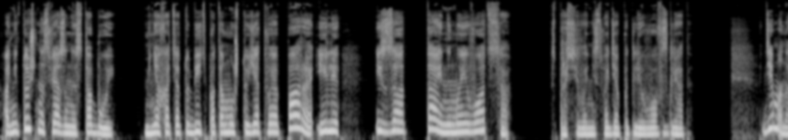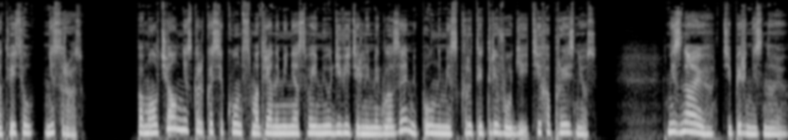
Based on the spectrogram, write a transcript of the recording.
они точно связаны с тобой? Меня хотят убить, потому что я твоя пара или из-за тайны моего отца? Спросила, не сводя пытливого взгляда. Демон ответил не сразу. Помолчал несколько секунд, смотря на меня своими удивительными глазами, полными скрытой тревоги, и тихо произнес. Не знаю, теперь не знаю.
